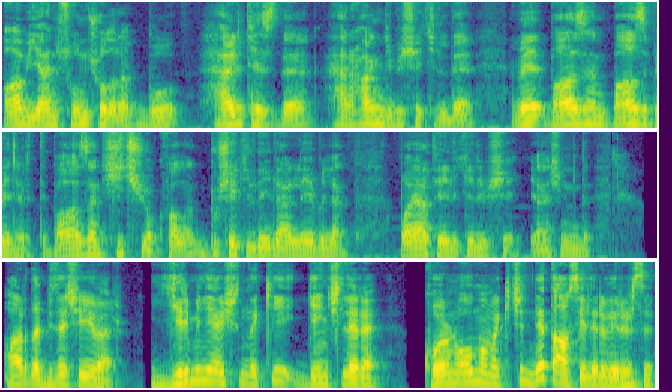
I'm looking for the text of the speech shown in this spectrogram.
Abi yani sonuç olarak bu herkeste herhangi bir şekilde ve bazen bazı belirti bazen hiç yok falan bu şekilde ilerleyebilen bayağı tehlikeli bir şey. Yani şimdi Arda bize şeyi ver. 20'li yaşındaki gençlere korona olmamak için ne tavsiyeleri verirsin?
